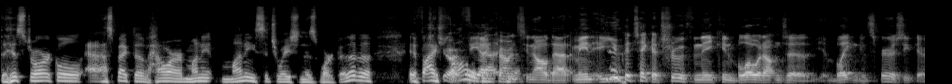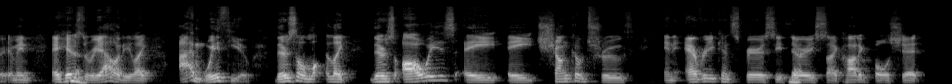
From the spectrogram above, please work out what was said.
historical aspect of how our money money situation has worked. If I sure, fiat that, currency and all that. I mean, yeah. you could take a truth and then you can blow it out into blatant conspiracy theory. I mean, hey, here's yeah. the reality. Like, I'm with you. There's a lot like there's always a a chunk of truth in every conspiracy theory, yeah. psychotic bullshit.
